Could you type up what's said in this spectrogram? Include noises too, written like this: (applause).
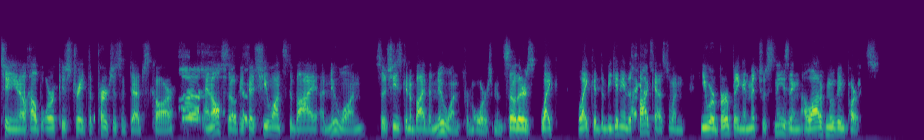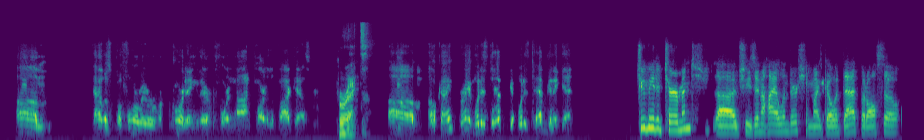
to you know help orchestrate the purchase of Deb's car, and also okay. because she wants to buy a new one, so she's going to buy the new one from Ourisman. So there's like like at the beginning of this podcast you. when you were burping and Mitch was sneezing, a lot of moving parts. Um, that was before we were recording, therefore not part of the podcast. Correct. Um, okay, great. What is Deb? What is Deb going to get? To be determined. Uh, she's in a Highlander. She might go with that, but also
